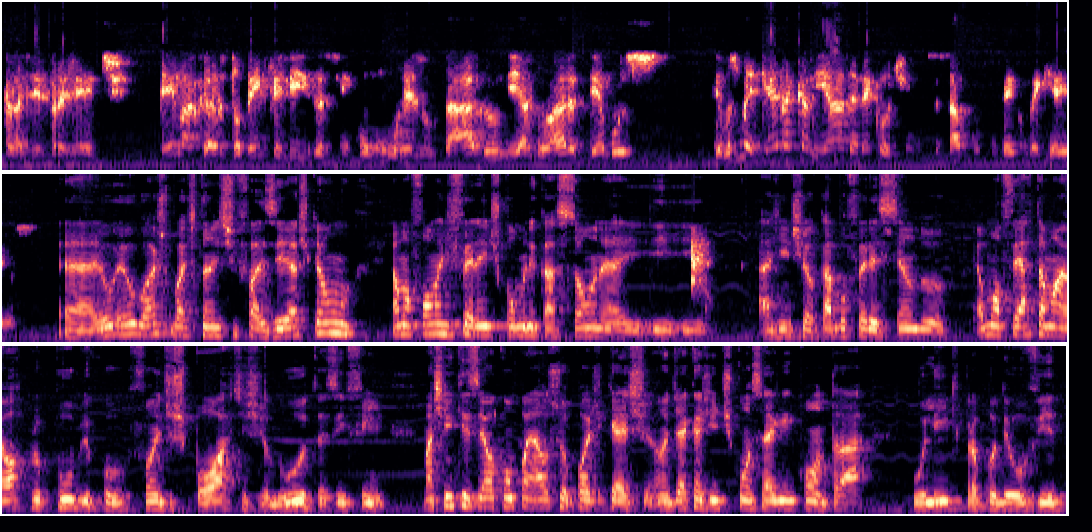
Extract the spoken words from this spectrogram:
trazer para gente. Bem bacana, estou bem feliz assim com o resultado e agora temos temos uma eterna caminhada, né, Coutinho? Você sabe muito bem como é que é isso. É, eu, eu gosto bastante de fazer. Acho que é, um, é uma forma diferente de comunicação, né? E, e a gente acaba oferecendo. É uma oferta maior para o público, fã de esportes, de lutas, enfim. Mas quem quiser acompanhar o seu podcast, onde é que a gente consegue encontrar o link para poder ouvir?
